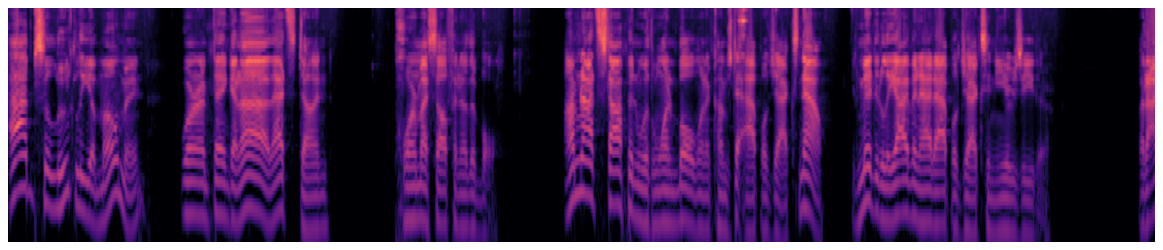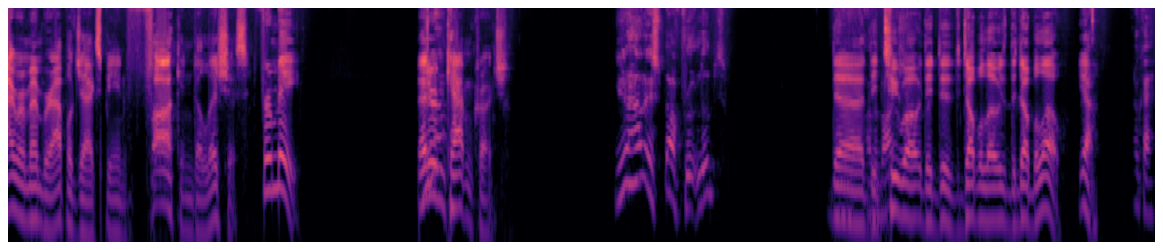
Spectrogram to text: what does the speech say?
absolutely a moment where I'm thinking, ah, that's done. Pour myself another bowl. I'm not stopping with one bowl when it comes to Apple Jacks. Now, admittedly, I haven't had Apple Jacks in years either. But I remember Apple Jacks being fucking delicious for me. Better You know- than Captain Crunch. You know how they spell Froot Loops? The the the two O the, the double O's the double O. Yeah. Okay.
